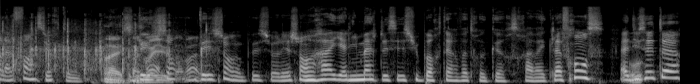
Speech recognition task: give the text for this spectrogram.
bien la fin surtout. Ouais, des, chants, des chants un peu sur les champs. Rail, à l'image de ses supporters, votre cœur sera avec la France à 17h.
